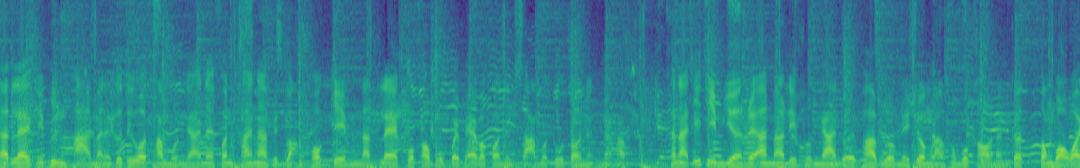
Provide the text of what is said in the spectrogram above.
นัดแรกที่เพิ่งผ่านมานั้นก็ถือว่าทำผลงานได้ค่อนข้างน่าผิดหวังเพราะเกมนัดแรกพวกเขาบุกไปแพ้บากอนถึง 3 ประตูต่อหนึ่งนะครับขณะที่ทีมเยือนเรอัลมาดริดผลงานโดยภาพรวมในช่วงหลังของพวกเขานั้นก็ต้องบอกว่า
